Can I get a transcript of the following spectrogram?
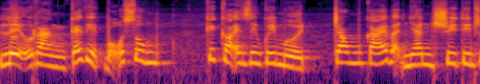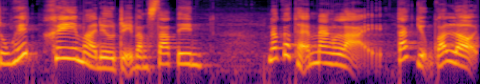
liệu rằng cái việc bổ sung cái coenzyme Q10 trong cái bệnh nhân suy tim sung huyết khi mà điều trị bằng statin nó có thể mang lại tác dụng có lợi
